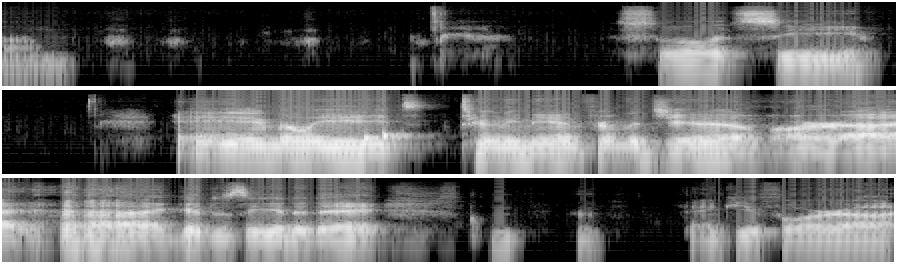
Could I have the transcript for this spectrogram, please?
Um, so let's see. Hey, Malit, tuning in from the gym. All right, good to see you today. Thank you for uh,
